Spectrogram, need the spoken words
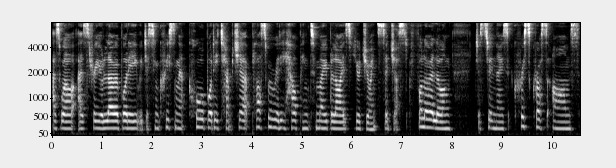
as well as through your lower body. We're just increasing that core body temperature, plus we're really helping to mobilize your joints. So just follow along, just doing those crisscross arms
